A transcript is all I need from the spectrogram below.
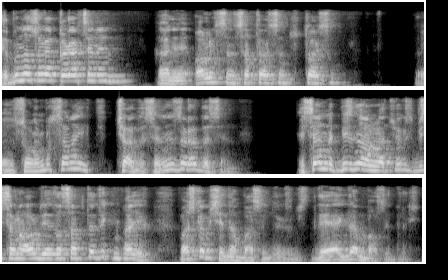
E bundan sonra karar senin. Yani alırsın, satarsın, tutarsın. E, sorumluluk sana ait. Kar da senin, zarar da senin. E sen biz ne anlatıyoruz? Biz sana al ya da sat dedik mi? Hayır. Başka bir şeyden bahsediyoruz biz. Değerden bahsediyoruz.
